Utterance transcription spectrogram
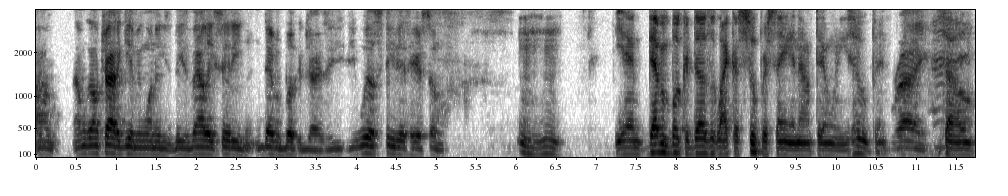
I, I'm I'm gonna try to get me one of these, these Valley City Devin Booker jerseys. You, you will see this here soon. hmm Yeah, and Devin Booker does look like a super saiyan out there when he's hooping. Right. So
